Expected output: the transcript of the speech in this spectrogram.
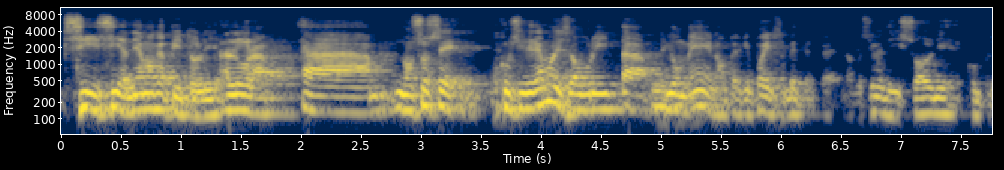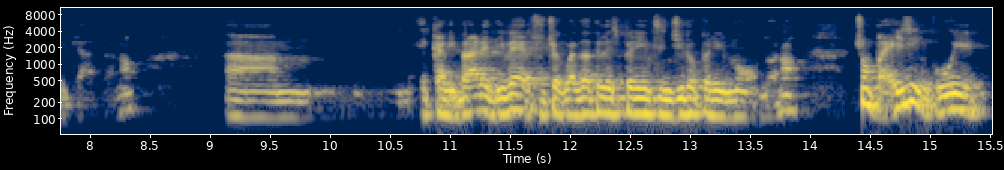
Sì, sì, andiamo a capitoli. Allora, uh, non so se consideriamo esaurita più o meno, perché poi sapete, la questione dei soldi è complicata, no? Um, e calibrare è diverso, cioè guardate le esperienze in giro per il mondo, no? Ci sono paesi in cui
